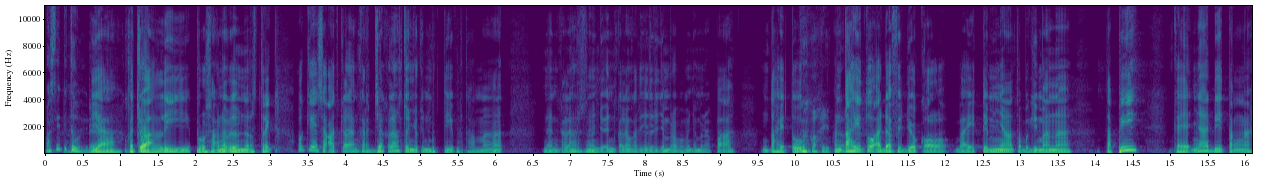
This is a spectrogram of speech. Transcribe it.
pasti ditunda. ya kecuali perusahaannya benar-benar strict oke saat kalian kerja kalian harus tunjukin bukti pertama dan kalian harus nunjukin kalian kerja dari jam berapa sampai jam berapa entah itu Wah, itu. entah itu ada video call by timnya atau bagaimana tapi kayaknya di tengah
